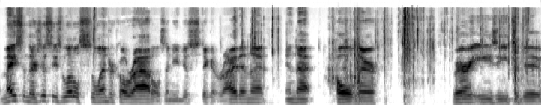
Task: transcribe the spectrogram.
mason there's just these little cylindrical rattles and you just stick it right in that in that hole there very easy to do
